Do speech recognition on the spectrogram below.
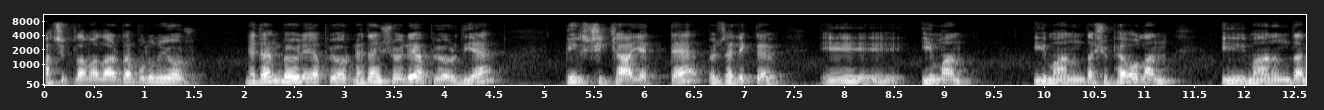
açıklamalarda bulunuyor? Neden böyle yapıyor, neden şöyle yapıyor diye bir şikayette özellikle e, iman imanında şüphe olan, imanında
